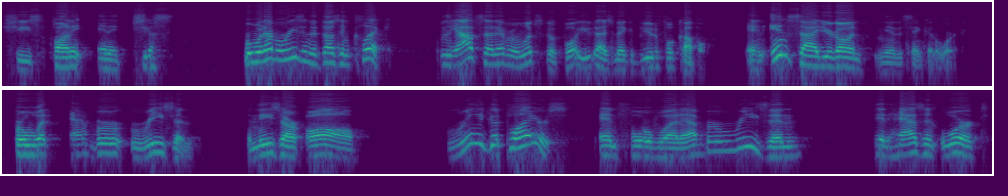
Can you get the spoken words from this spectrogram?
she's funny, and it just, for whatever reason, it doesn't click. From the outside, everyone looks good. Boy, you guys make a beautiful couple. And inside, you're going, yeah, this ain't going to work. For whatever reason. And these are all really good players. And for whatever reason, it hasn't worked.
